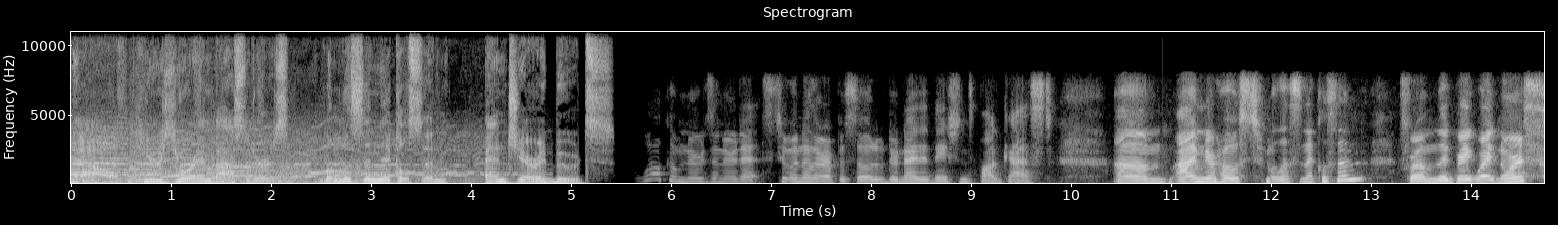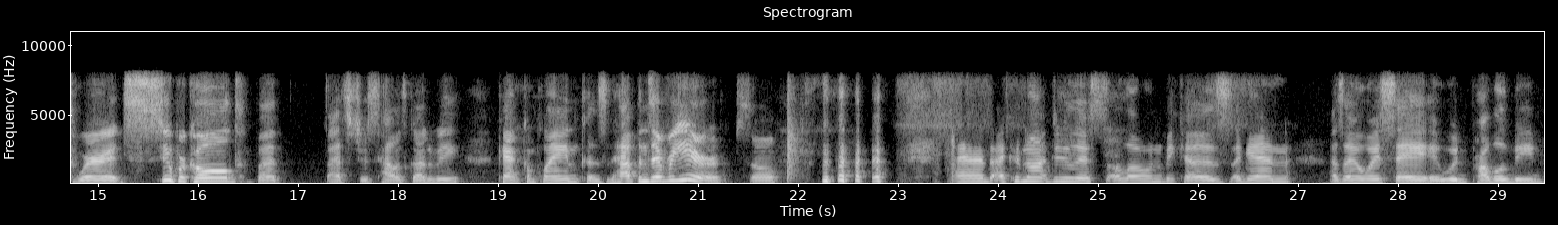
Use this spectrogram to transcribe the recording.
Now, here's your ambassadors, Melissa Nicholson and Jared Boots. Welcome, nerds and nerdettes, to another episode of the United Nations podcast. Um, I'm your host, Melissa Nicholson, from the Great White North, where it's super cold, but that's just how it's got to be. Can't complain because it happens every year. So, and I could not do this alone because, again, as I always say, it would probably be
